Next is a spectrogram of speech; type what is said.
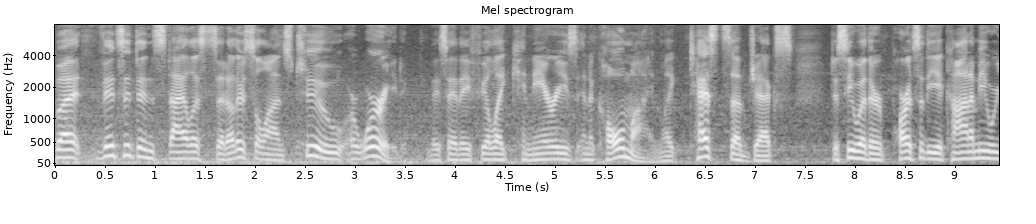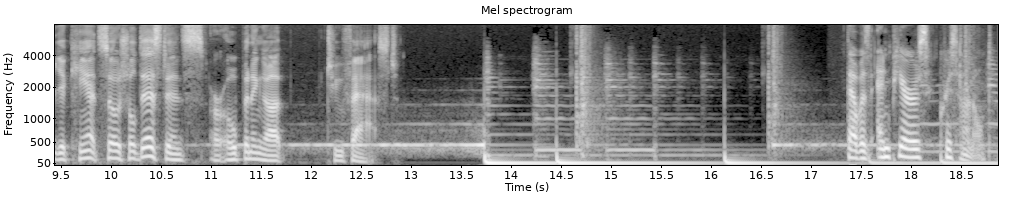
But Vincent and stylists at other salons too are worried. They say they feel like canaries in a coal mine, like test subjects to see whether parts of the economy where you can't social distance are opening up too fast. That was NPR's Chris Arnold.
